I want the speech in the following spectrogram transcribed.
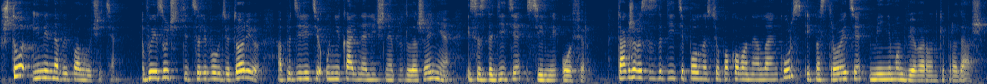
Что именно вы получите? Вы изучите целевую аудиторию, определите уникальное личное предложение и создадите сильный офер – также вы создадите полностью упакованный онлайн-курс и построите минимум две воронки продаж.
